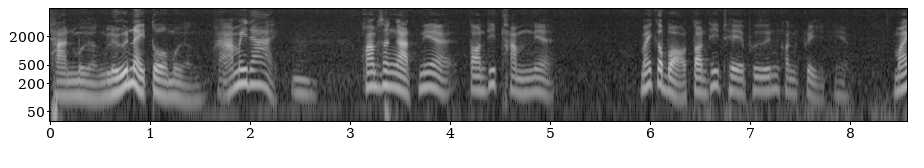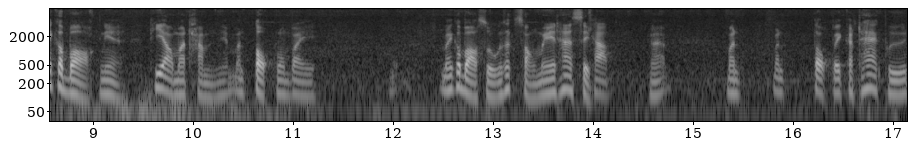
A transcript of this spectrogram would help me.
ชานเมืองหรือในตัวเมือง หาไม่ได้อืมความสงัดเนี่ยตอนที่ทำเนี่ย ไม้กระบอกตอนที่เทพื้นคอนกรีตเนี่ย ไม้กระบอกเนี่ยที่เอามาทำเนี่ยมันตกลงไป ไม้กระบอกสูงสักสองเมตรห้าสิบครับนะครับมันมันตกไปกระแทกพื้น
